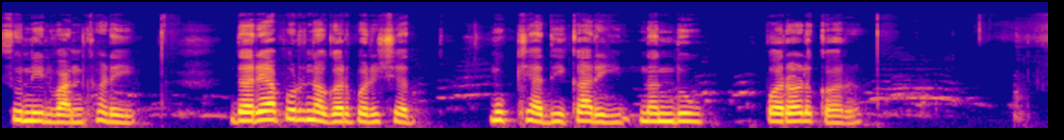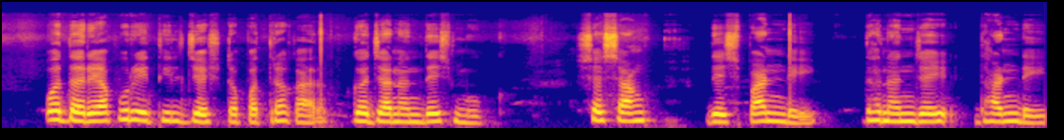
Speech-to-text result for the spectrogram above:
सुनील वानखडे दर्यापूर नगर परिषद मुख्याधिकारी नंदू परळकर व दर्यापूर येथील ज्येष्ठ पत्रकार गजानन देशमुख शशांक देशपांडे धनंजय धांडे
